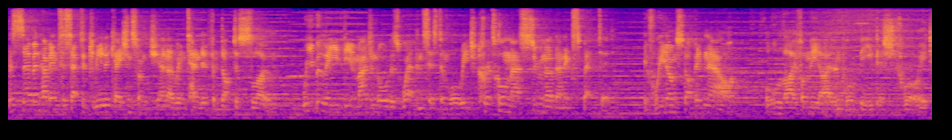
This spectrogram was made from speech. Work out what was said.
The Seven have intercepted communications from Geno intended for Dr. Slone. We believe the Imagined Order's weapon system will reach critical mass sooner than expected. If we don't stop it now, all life on the island will be destroyed.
